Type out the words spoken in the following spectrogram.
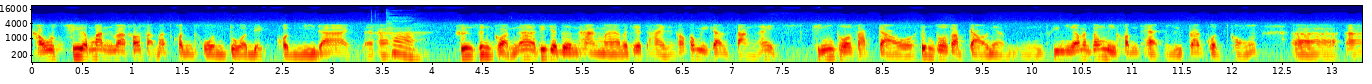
เขาเชื่อมั่นว่าเขาสามารถคอนโทรลตัวเด็กคนนี้ได้นะครับค่ะซึ่งซึ่งก่อนหน้าที่จะเดินทางมาประเทศไทยเนี่ยเขาก็มีการสั่งให้ทิ้งโทรศัพท์เก่า ซึ่งโทรศัพท์เก่าเนี่ย จริงๆแล้วมันต้องมีคอนแทคหรือปรากฏของเออเอ่อ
